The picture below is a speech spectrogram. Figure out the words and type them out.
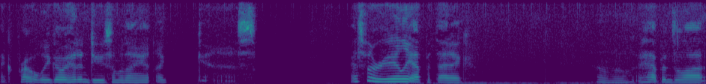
I could probably go ahead and do some of that, I. I just feel really apathetic. I don't know. It happens a lot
